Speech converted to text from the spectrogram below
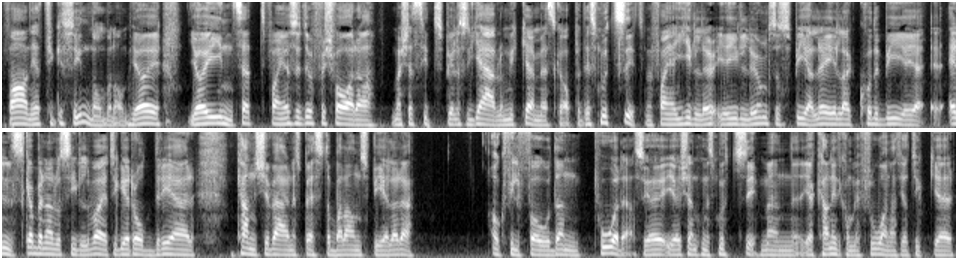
fan jag tycker synd om honom. Jag, jag har ju insett, fan jag har suttit och försvarat Manchester City-spelet så jävla mycket i här mästerskapet. Det är smutsigt men fan jag gillar, jag gillar dem som spelare, jag gillar KDB, jag älskar Bernardo Silva, jag tycker Rodri är kanske världens bästa balansspelare och Phil Foden på det. Så jag, jag har känt mig smutsig, men jag kan inte komma ifrån att jag tycker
